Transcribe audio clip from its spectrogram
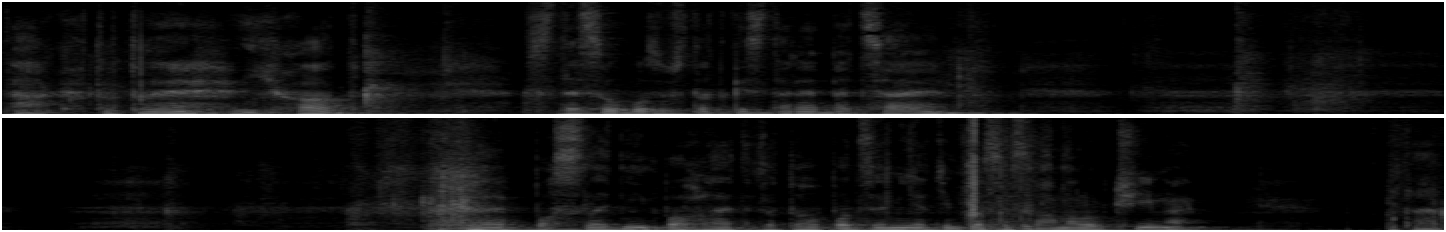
Tak, toto je východ. Zde jsou pozůstatky staré pece. To je poslední pohled do toho podzemí a tímto se s váma loučíme. Tak,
